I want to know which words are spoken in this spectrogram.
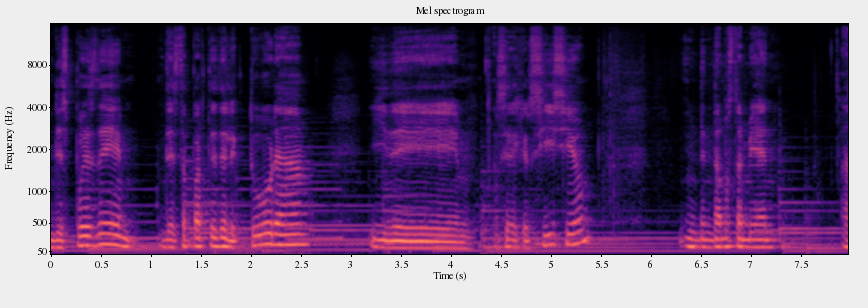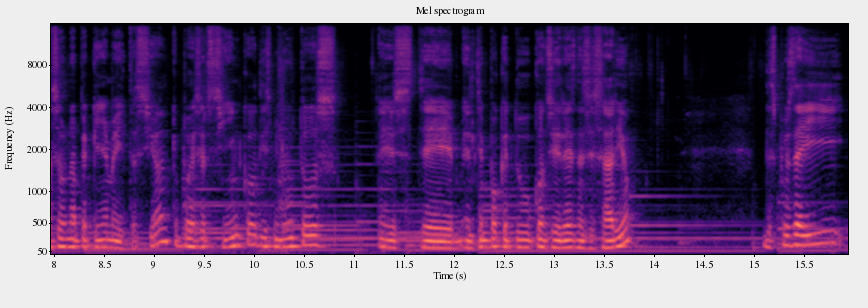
Después de, de esta parte de lectura, y de hacer ejercicio. Intentamos también hacer una pequeña meditación que puede ser 5 o 10 minutos, este, el tiempo que tú consideres necesario. Después de ahí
